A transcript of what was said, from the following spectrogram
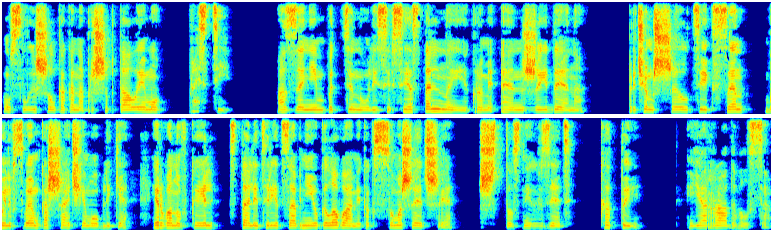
Услышал, как она прошептала ему «Прости». А за ним подтянулись и все остальные, кроме Энжи и Дэна. Причем Шелти и Ксен – были в своем кошачьем облике и, рванув Кэль, стали тереться об нее головами, как сумасшедшие. Что с них взять? Коты. Я радовался.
